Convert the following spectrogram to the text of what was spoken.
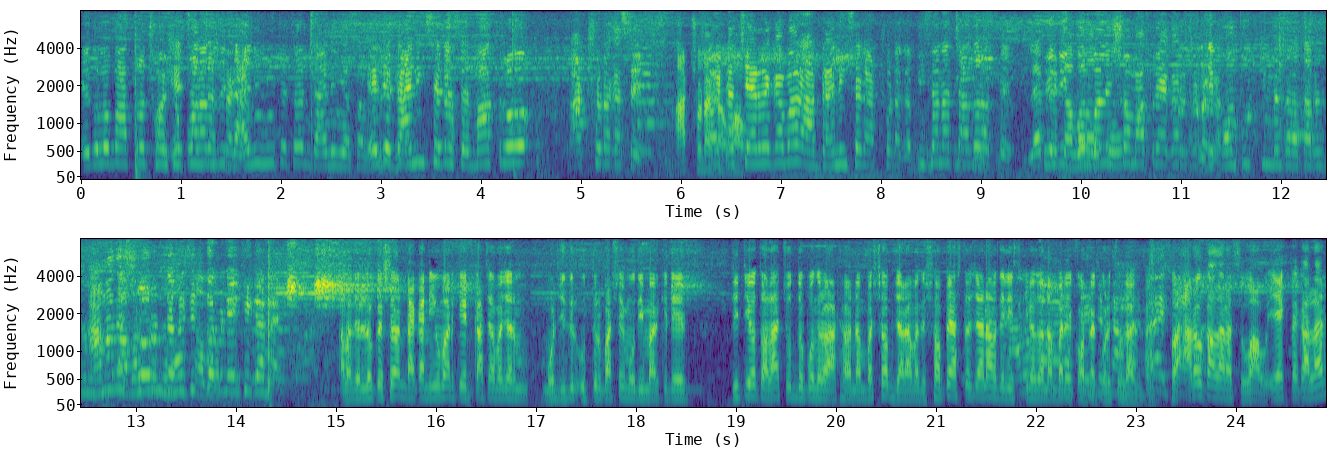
এগুলো মাত্র এছাড়া 650 টাকা। ডাইনিং নিতে চান ডাইনিং আছে এই যে ডাইনিং সেট আছে মাত্র 800 টাকা সেট আটশো টাকা। চেয়ারের কভার আর ডাইনিং সেট 800 টাকা। বিছানার চাদর আছে। মাত্র 1100 এই টাকা। কমফোর্ট কিনবেন যারা তাদের জন্য আমাদের শোরুমটা ভিজিট করবেন এই ঠিকানায় আমাদের লোকেশন ঢাকা নিউ মার্কেট কাঁচা বাজার মসজিদের উত্তর পাশে মোদি মার্কেটের তৃতীয় তলা চোদ্দ পনেরো আঠারো নাম্বার সব যারা আমাদের শপে আসতে চান আমাদের স্ক্রিনে দেওয়া নাম্বারে কন্ট্যাক্ট করে চলে আসবেন। তো আরও কালার আছে ওয়াও এই একটা কালার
